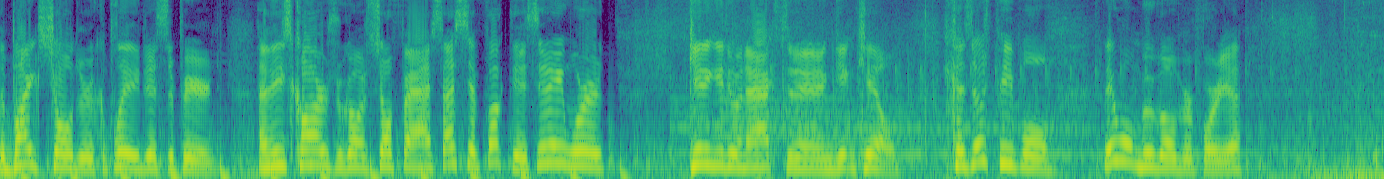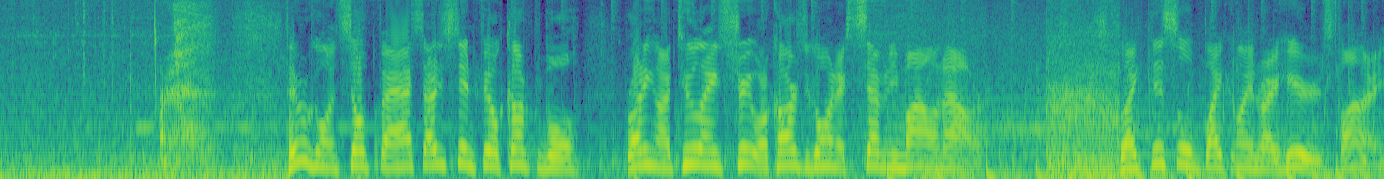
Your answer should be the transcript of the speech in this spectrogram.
the bike shoulder completely disappeared and these cars were going so fast. I said, fuck this. It ain't worth getting into an accident and getting killed. Because those people, they won't move over for you. They were going so fast. I just didn't feel comfortable running on a two lane street where cars are going at 70 mile an hour. Like this little bike lane right here is fine.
